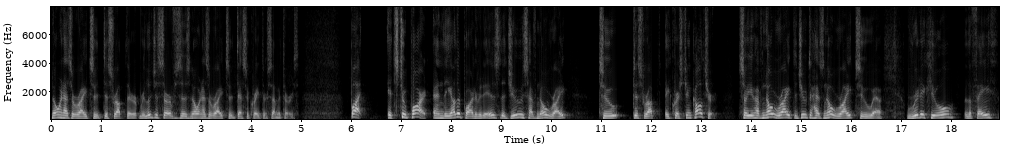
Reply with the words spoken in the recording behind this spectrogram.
No one has a right to disrupt their religious services. No one has a right to desecrate their cemeteries. But it's two part. And the other part of it is the Jews have no right to disrupt a Christian culture. So you have no right, the Jew has no right to uh, ridicule the faith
